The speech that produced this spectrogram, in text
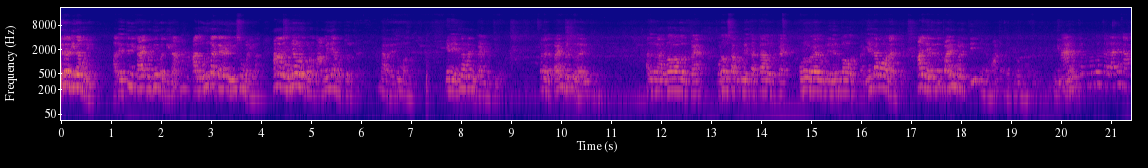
ஏதோ நீ தான் முடியும் அதை எடுத்து நீ காயப்படுத்தியும் பார்த்தீங்கன்னா அது ஒழுங்காக தேவை யூஸும் பண்ணிக்கலாம். ஆனால் அதை ஒன்றே ஒன்று பண்ணணும் அமைதியாக மட்டும் இருப்பேன் நான் அதை எதுவும் பண்ண என்னை என்ன வேணா நீ பயன்படுத்திக்கோ. ஆனால் அதை பயன்படுத்தி ஒரு அறிவு தரும். அதுக்கு நான் உணவாகவும் இருப்பேன். உணவு சாப்பிடக்கூடிய தட்டாகவும் இருப்பேன். உணவு வேகக்கூடிய நெருப்பாகவும் இருப்பேன். எல்லாமே நான் இருப்பேன். ஆனால் இதை வந்து பயன்படுத்தி இந்த மாற்றத்தை. இது வேற நான்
